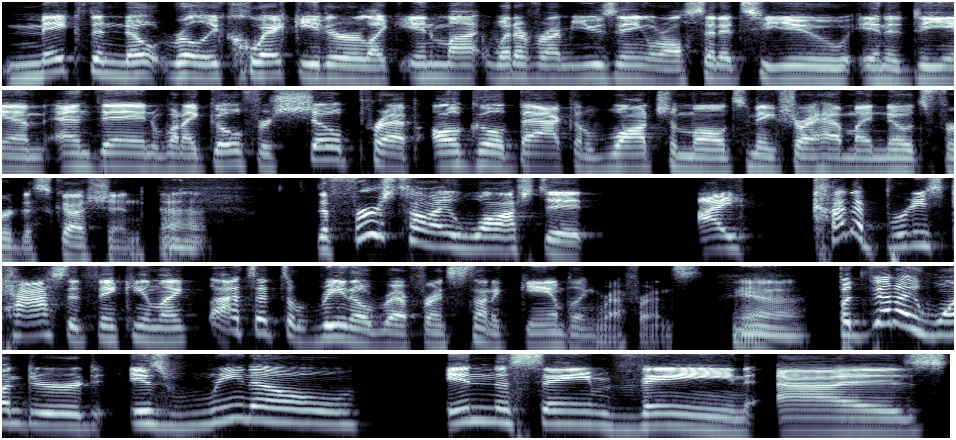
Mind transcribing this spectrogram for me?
make the note really quick, either like in my whatever I'm using, or I'll send it to you in a DM. And then when I go for show prep, I'll go back and watch them all to make sure I have my notes for discussion. Uh-huh. The first time I watched it, I kind of breezed past it thinking like oh, that's that's a Reno reference, it's not a gambling reference. Yeah. But then I wondered, is Reno in the same vein as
